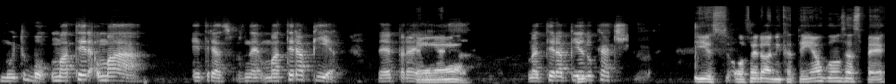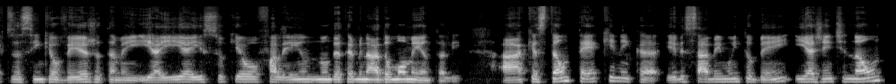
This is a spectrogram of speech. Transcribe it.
muito bom, uma ter uma entre aspas, né, uma terapia, né, para é. eles. Uma terapia educativa. Isso, Ô, Verônica, tem alguns aspectos assim que eu vejo também, e aí é isso que eu falei num determinado momento ali. A questão técnica, eles sabem muito bem e a gente não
